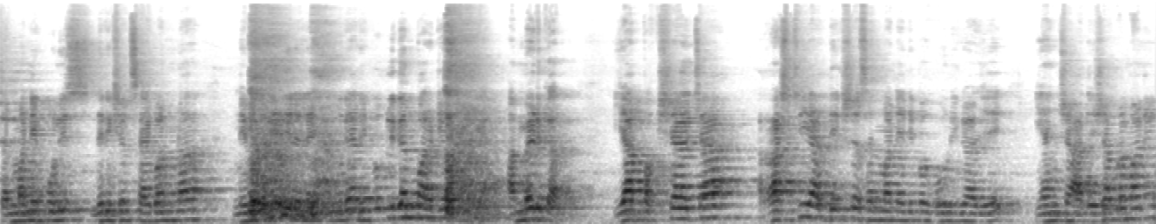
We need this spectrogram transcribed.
सन्मान्य पोलीस निरीक्षक साहेबांना निवेदन दिलेलं आहे. उद्या Republican Party of India Ambedkar या पक्षाच्या राष्ट्रीय अध्यक्ष सन्मान्य दीपक गोणीकाळे यांच्या आदेशाप्रमाणे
